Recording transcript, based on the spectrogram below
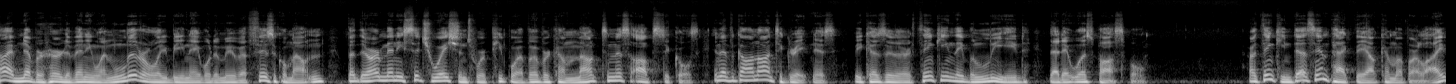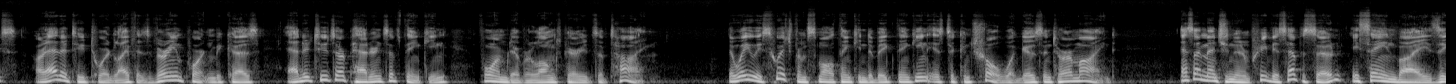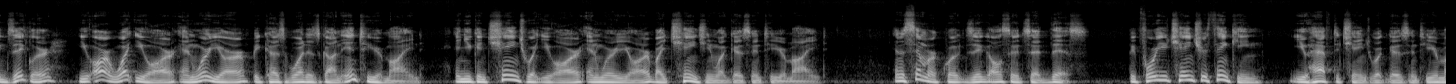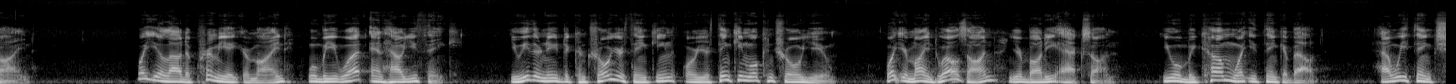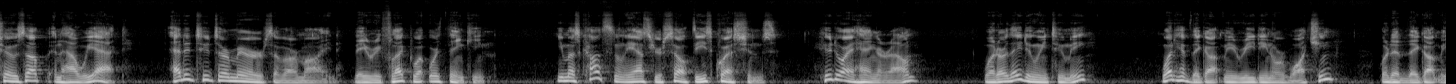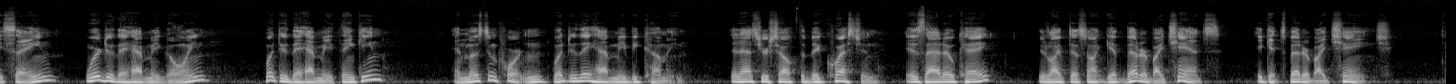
I've never heard of anyone literally being able to move a physical mountain, but there are many situations where people have overcome mountainous obstacles and have gone on to greatness because of their thinking they believed that it was possible. Our thinking does impact the outcome of our lives. Our attitude toward life is very important because attitudes are patterns of thinking formed over long periods of time. The way we switch from small thinking to big thinking is to control what goes into our mind. As I mentioned in a previous episode, a saying by Zig Ziglar you are what you are and where you are because of what has gone into your mind, and you can change what you are and where you are by changing what goes into your mind. In a similar quote, Zig also said this Before you change your thinking, you have to change what goes into your mind. What you allow to permeate your mind will be what and how you think. You either need to control your thinking or your thinking will control you. What your mind dwells on, your body acts on. You will become what you think about. How we think shows up in how we act. Attitudes are mirrors of our mind, they reflect what we're thinking. You must constantly ask yourself these questions Who do I hang around? What are they doing to me? What have they got me reading or watching? What have they got me saying? Where do they have me going? What do they have me thinking? And most important, what do they have me becoming? Then ask yourself the big question Is that okay? Your life does not get better by chance, it gets better by change.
